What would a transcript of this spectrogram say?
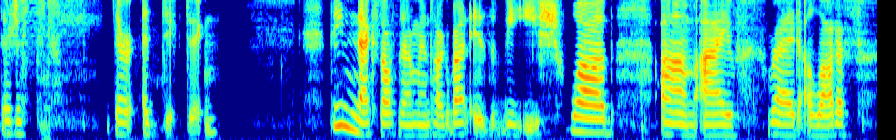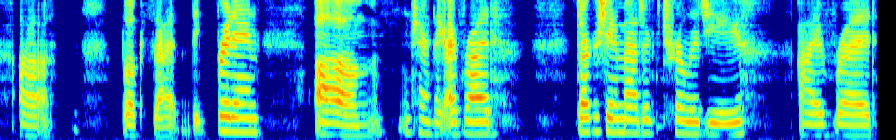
they're just, they're addicting. The next author that I'm going to talk about is V.E. Schwab. Um, I've read a lot of uh, books that they've written. Um, I'm trying to think. I've read Darker Shade of Magic trilogy. I've read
